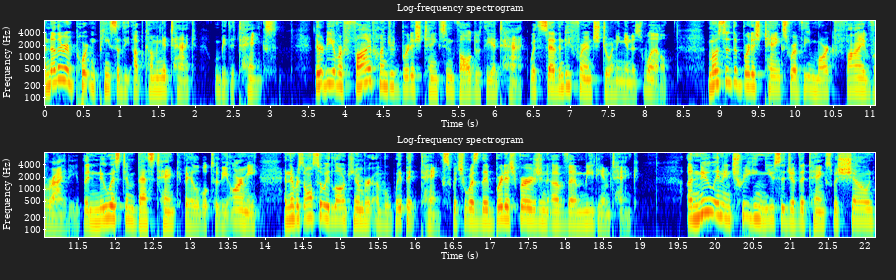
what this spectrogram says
Another important piece of the upcoming attack would be the tanks. There would be over 500 British tanks involved with the attack, with 70 French joining in as well. Most of the British tanks were of the Mark V variety, the newest and best tank available to the army, and there was also a large number of Whippet tanks, which was the British version of the medium tank. A new and intriguing usage of the tanks was shown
